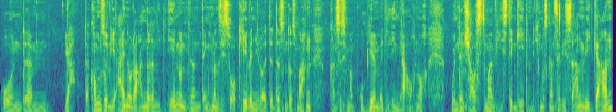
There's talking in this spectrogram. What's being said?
Und ähm, ja, da kommen so die ein oder anderen Ideen und dann denkt man sich so, okay, wenn die Leute das und das machen, kannst du es mal probieren, weil die leben ja auch noch und dann schaust du mal, wie es dir geht. Und ich muss ganz ehrlich sagen, vegan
